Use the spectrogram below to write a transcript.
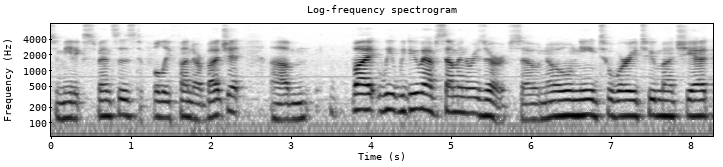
to meet expenses to fully fund our budget. Um, but we, we do have some in reserve, so no need to worry too much yet.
